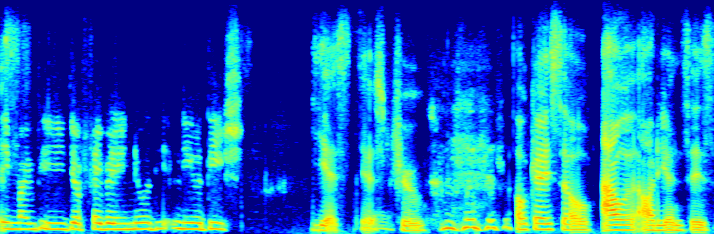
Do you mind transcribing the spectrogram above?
it might be your favorite new new dish. yes, yes, true. Okay, so our audiences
